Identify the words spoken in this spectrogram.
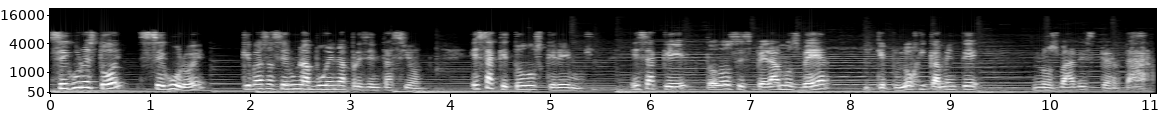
seguro estoy, seguro, ¿eh? que vas a hacer una buena presentación, esa que todos queremos, esa que todos esperamos ver y que pues, lógicamente nos va a despertar,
